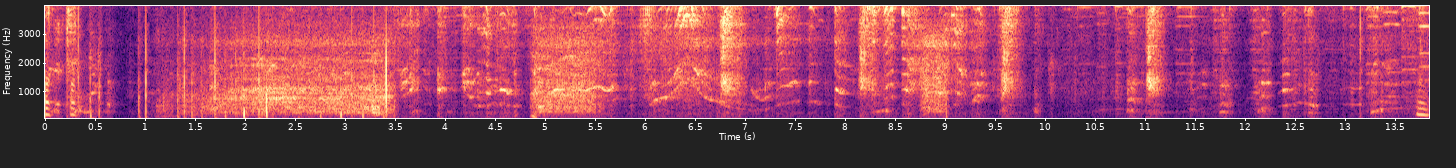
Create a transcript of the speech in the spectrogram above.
더, 더. 응.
